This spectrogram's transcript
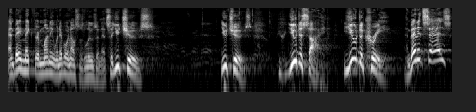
and they make their money when everyone else is losing it. So you choose. You choose. You decide. You decree. And then it says,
